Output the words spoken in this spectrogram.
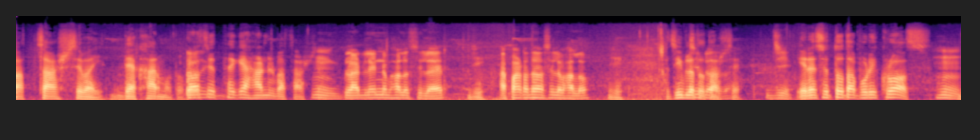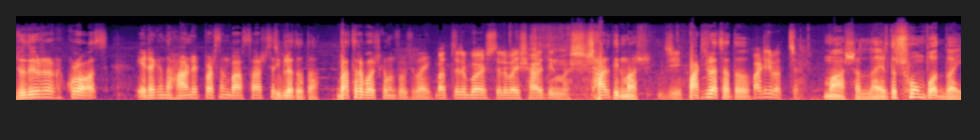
বাচ্চা আসছে ভাই দেখার মতো। ক্রসের থেকে হান্ড্রেড বাচ্চা আসছে। ব্লাড লাইনটা ভালো ছিল এর। জি। আর পাটা দেওয়া ছিল ভালো। জি। জিবলা তো আসছে। জি। এটা হচ্ছে তোতাপুরি ক্রস হুম। যদিও এটা ক্রস এটা কিন্তু হান্ড্রেড পার্সেন্ট বাচ্চা আসছে। জিবলা তোতা। বাচ্চার বয়স কেমন চলছে ভাই? বাচ্চার বয়স ছিল ভাই সাড়ে তিন মাস। সাড়ে তিন মাস? জি। পাটির বাচ্চা তো? পাটির বাচ্চা। মাশাল্লাহ এটা তো সম্পদ ভাই।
